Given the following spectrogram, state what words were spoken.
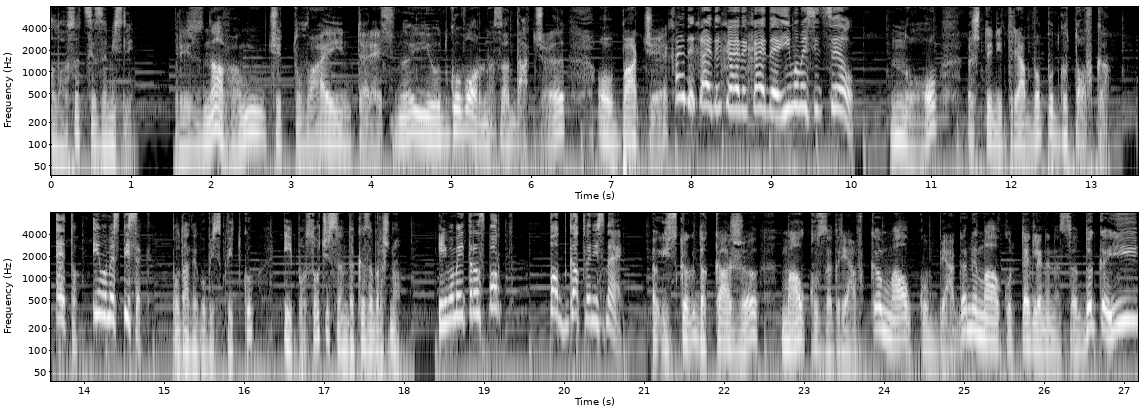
Лосът се замисли. Признавам, че това е интересна и отговорна задача, обаче... Хайде, хайде, хайде, хайде, имаме си цел. Но ще ни трябва подготовка. Ето, имаме списък. Подаде го бисквитко и посочи съндъка за брашно. Имаме и транспорт. Подготвени сме. Исках да кажа малко загрявка, малко бягане, малко тегляне на съдъка и...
